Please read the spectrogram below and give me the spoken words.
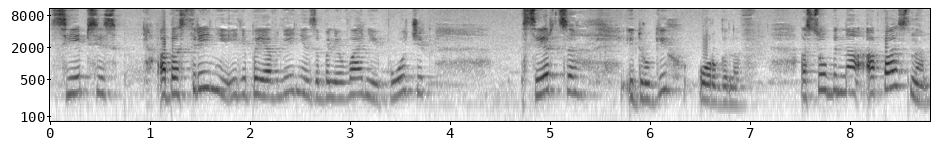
сепсис, обострение или появление заболеваний почек, сердца и других органов. Особенно опасно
